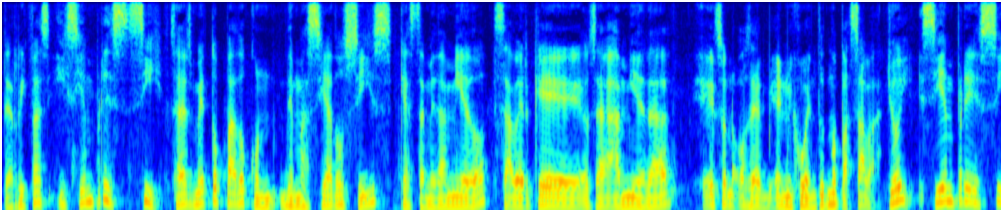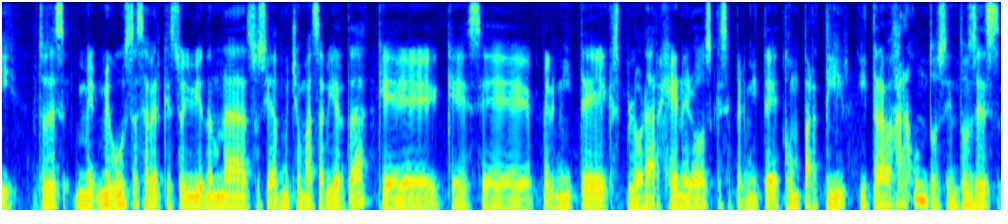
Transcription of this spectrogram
¿te rifas? Y siempre es sí, ¿sabes? Me he topado con demasiados sís que hasta me da miedo saber que, o sea, a mi edad eso no, o sea, en mi juventud no pasaba. Yo siempre sí. Entonces, me, me gusta saber que estoy viviendo en una sociedad mucho más abierta, que, que se permite explorar géneros, que se permite compartir y trabajar juntos. Entonces,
